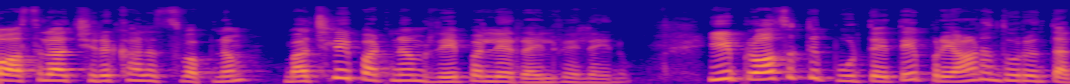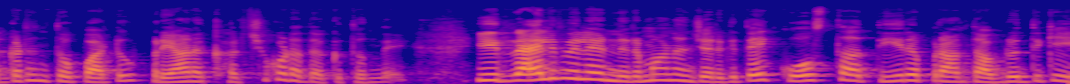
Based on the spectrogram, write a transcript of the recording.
వాసుల చిరకాల స్వప్నం మచిలీపట్నం రేపల్లె రైల్వే లైను. ఈ ప్రాజెక్టు పూర్తయితే ప్రయాణ దూరం తగ్గడంతో పాటు ప్రయాణ ఖర్చు కూడా తగ్గుతుంది. ఈ రైల్వే లైన్ నిర్మాణం జరిగితే కోస్తా తీర ప్రాంత అభివృద్ధికి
